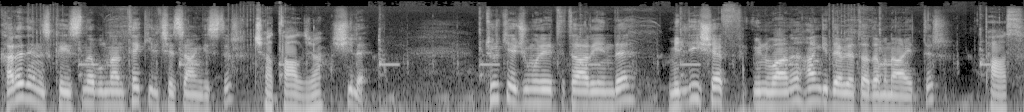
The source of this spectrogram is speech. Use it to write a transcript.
Karadeniz kıyısında bulunan tek ilçesi hangisidir? Çatalca. Şile. Türkiye Cumhuriyeti tarihinde milli şef ünvanı hangi devlet adamına aittir? Pas.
